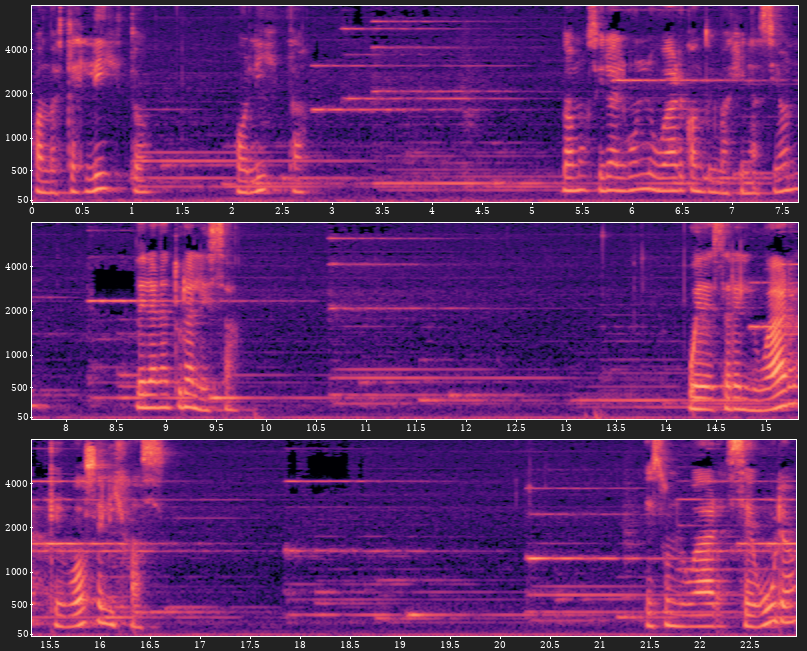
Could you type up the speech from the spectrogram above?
Cuando estés listo o lista, vamos a ir a algún lugar con tu imaginación de la naturaleza. Puede ser el lugar que vos elijas. Es un lugar seguro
